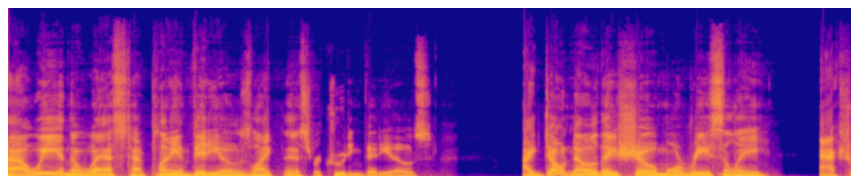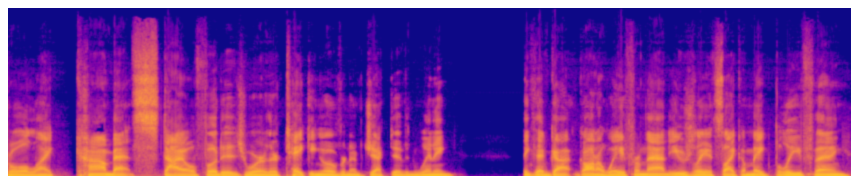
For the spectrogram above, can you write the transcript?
Now, we in the West have plenty of videos like this, recruiting videos. I don't know they show more recently actual like combat style footage where they're taking over an objective and winning. I think they've got gone away from that. Usually it's like a make believe thing,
